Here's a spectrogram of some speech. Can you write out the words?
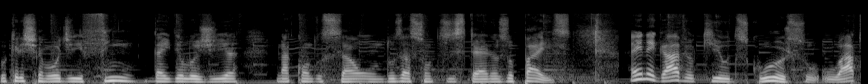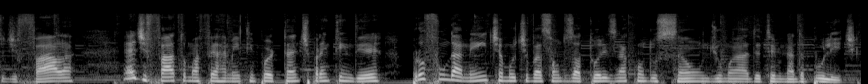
o que ele chamou de fim da ideologia na condução dos assuntos externos do país. É inegável que o discurso, o ato de fala, é de fato uma ferramenta importante para entender profundamente a motivação dos atores na condução de uma determinada política.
